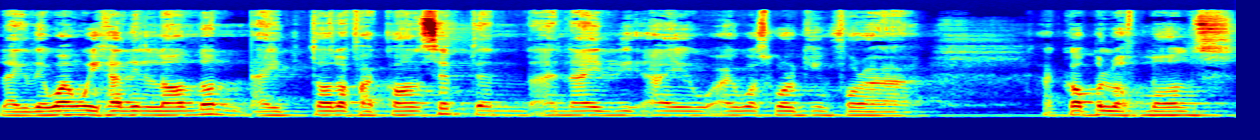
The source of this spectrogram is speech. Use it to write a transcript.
like the one we had in London, I thought of a concept and, and I, I, I was working for a, a couple of months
